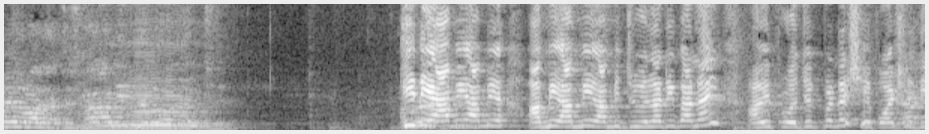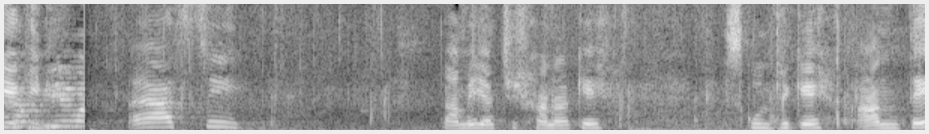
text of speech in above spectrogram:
বেল বাজাচ্ছে সারাদিন বেল বাজাচ্ছে। কিনে আমি আমি আমি আমি আমি জুয়েলারি বানাই আমি প্রজেক্ট বানাই সে পয়সা দিয়ে কিনি। আসছি। আমি যাচ্ছি সানাকে স্কুল থেকে আনতে।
